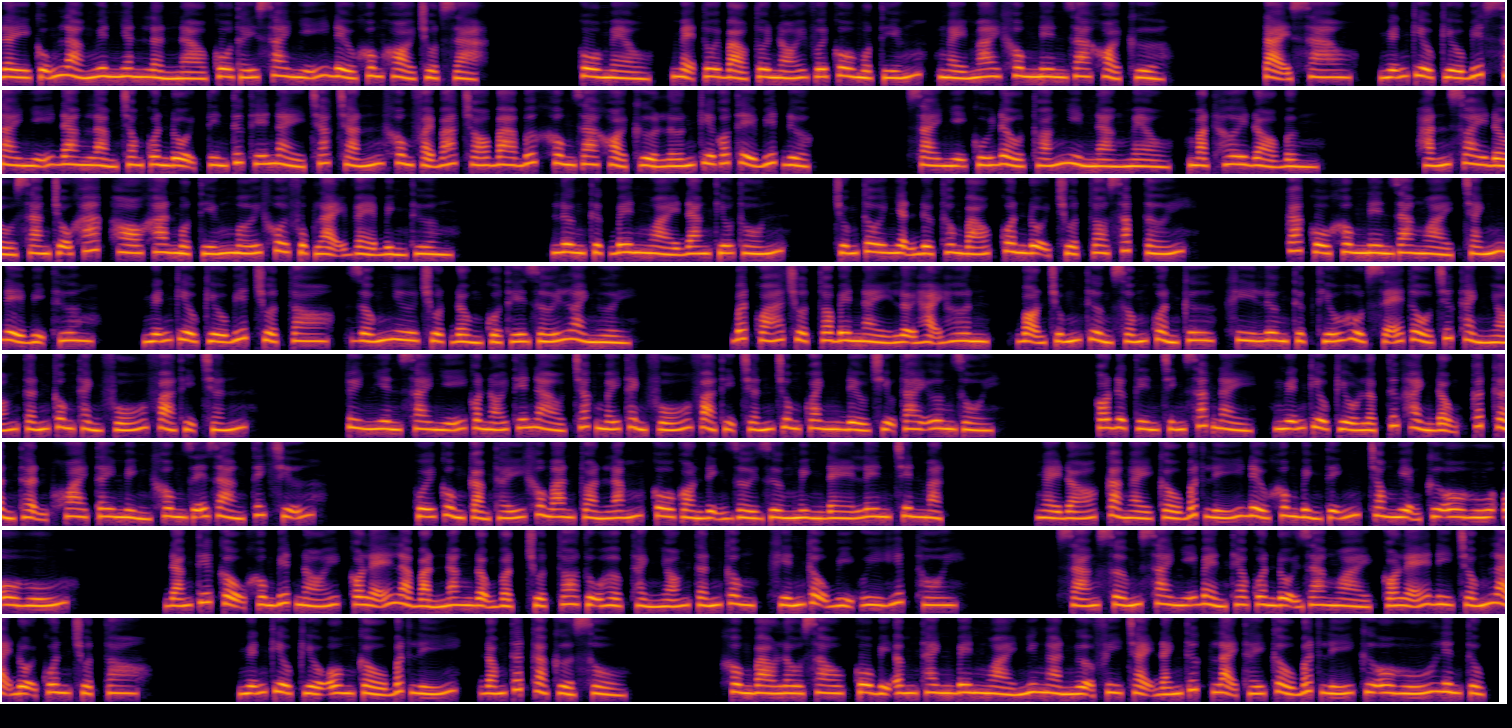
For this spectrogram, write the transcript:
Đây cũng là nguyên nhân lần nào cô thấy sai nhĩ đều không khỏi trột dạ. Cô mèo, mẹ tôi bảo tôi nói với cô một tiếng, ngày mai không nên ra khỏi cửa. Tại sao, Nguyễn Kiều Kiều biết sai nhĩ đang làm trong quân đội tin tức thế này chắc chắn không phải bác chó ba bước không ra khỏi cửa lớn kia có thể biết được. Sai nhĩ cúi đầu thoáng nhìn nàng mèo, mặt hơi đỏ bừng. Hắn xoay đầu sang chỗ khác ho khan một tiếng mới khôi phục lại vẻ bình thường. Lương thực bên ngoài đang thiếu thốn. Chúng tôi nhận được thông báo quân đội chuột to sắp tới. Các cô không nên ra ngoài, tránh để bị thương. Nguyễn Kiều Kiều biết chuột to, giống như chuột đồng của thế giới loài người. Bất quá chuột to bên này lợi hại hơn, bọn chúng thường sống quần cư, khi lương thực thiếu hụt sẽ tổ chức thành nhóm tấn công thành phố và thị trấn. Tuy nhiên sai nhĩ có nói thế nào chắc mấy thành phố và thị trấn chung quanh đều chịu tai ương rồi. Có được tin chính xác này, Nguyễn Kiều Kiều lập tức hành động cất cẩn thận khoai tây mình không dễ dàng tích chữ. Cuối cùng cảm thấy không an toàn lắm cô còn định rời giường mình đè lên trên mặt. Ngày đó cả ngày cầu bất lý đều không bình tĩnh trong miệng cứ ô hú ô hú. Đáng tiếc cậu không biết nói, có lẽ là bản năng động vật chuột to tụ hợp thành nhóm tấn công, khiến cậu bị uy hiếp thôi. Sáng sớm sai nhĩ bèn theo quân đội ra ngoài, có lẽ đi chống lại đội quân chuột to. Nguyễn Kiều Kiều ôm cầu bất lý, đóng tất cả cửa sổ. Không bao lâu sau cô bị âm thanh bên ngoài như ngàn ngựa phi chạy đánh thức lại thấy cầu bất lý cứ ô hú liên tục.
